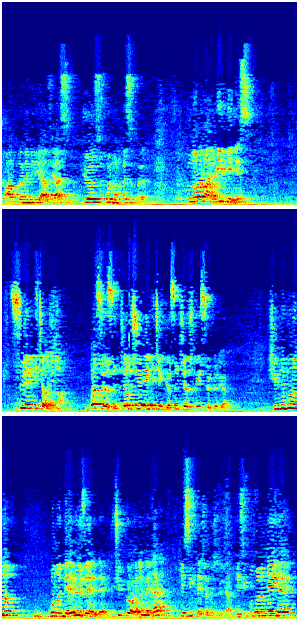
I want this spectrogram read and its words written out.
şu altlarını bir yazacağız. Q 0.0 Bu normal bildiğiniz sürekli çalışma. Basıyorsun, çalışıyor, elini çekiyorsun, çalışmayı sürdürüyor. Şimdi bunu bunu devre üzerinde küçük bir oynamayla kesikle çalıştıracağım. Kesik butonu neydi?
